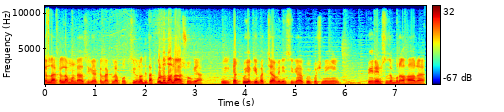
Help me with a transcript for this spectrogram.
ਕੱਲਾ ਕੱਲਾ ਮੁੰਡਾ ਸੀਗਾ ਕੱਲਾ ਕੱਲਾ ਪੁੱਤ ਸੀ। ਉਹਨਾਂ ਦੇ ਤਾਂ ਕੁੱਲ ਦਾ ਨਾਸ਼ ਹੋ ਗਿਆ। ਕੋਈ ਕੋਈ ਅੱਗੇ ਬੱਚਾ ਵੀ ਨਹੀਂ ਸੀਗਾ ਕੋਈ ਕੁਝ ਨਹੀਂ। ਪੇਰੈਂਟਸ ਦਾ ਬੁਰਾ ਹਾਲ ਹੈ।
